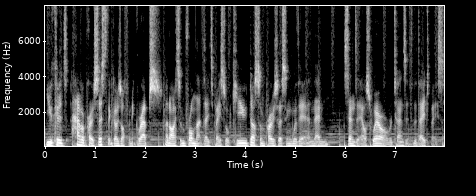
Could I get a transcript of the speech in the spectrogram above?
you could have a process that goes off and it grabs an item from that database or queue, does some processing with it, and then sends it elsewhere or returns it to the database.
